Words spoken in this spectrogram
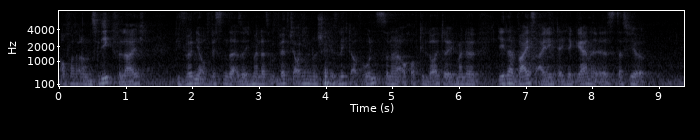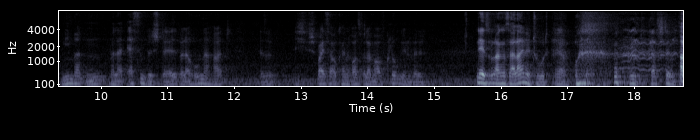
auch was an uns liegt vielleicht, die würden ja auch wissen, also ich meine, das wirft ja auch nicht nur ein schlechtes Licht auf uns, sondern auch auf die Leute. Ich meine, jeder weiß eigentlich, der hier gerne ist, dass wir niemanden, weil er Essen bestellt, weil er Hunger hat, also ich speise ja auch keinen raus, weil er mal auf Klo gehen will. Nee, solange es alleine tut. Ja. Gut, das stimmt.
